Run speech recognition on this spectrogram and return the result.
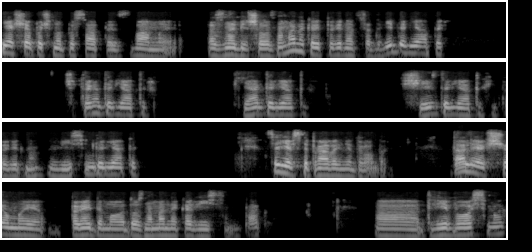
Якщо я почну писати з вами з найбільшого знаменника, відповідно, це 2 дев'ятих, 4 дев'ятих, 5 дев'ятих, 6 дев'ятих, відповідно, 8 дев'ятих. Це є всі правильні дроби. Далі, якщо ми перейдемо до знаменника 8, так? 2 восьмих.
